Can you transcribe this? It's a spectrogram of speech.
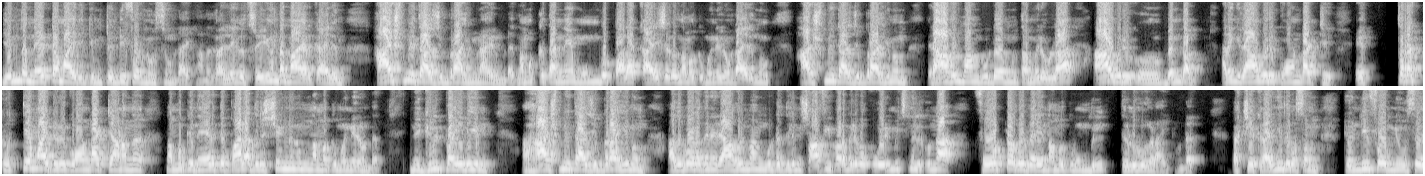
എന്ത് നേട്ടമായിരിക്കും ട്വന്റി ഫോർ ന്യൂസ് ഉണ്ടായി കാണുക? അല്ലെങ്കിൽ ശ്രീകണ്ഠൻ നായർക്കായാലും ഹാഷ്മി താജ് ഇബ്രാഹിമിനായാലും നമുക്ക് തന്നെ മുമ്പ് പല കാഴ്ചകൾ നമുക്ക് മുന്നിലുണ്ടായിരുന്നു. ഹാഷ്മി താജ് ഇബ്രാഹിമും രാഹുൽ മാങ്കൂട്ടവും തമ്മിലുള്ള ആ ഒരു ബന്ധം അല്ലെങ്കിൽ ആ ഒരു കോണ്ടാക്ട് എത്ര കൃത്യമായിട്ടൊരു കോണ്ടാക്ട് ആണെന്ന് നമുക്ക് നേരത്തെ പല ദൃശ്യങ്ങളും നമുക്ക് മുന്നിലുണ്ട്. നിഖിൽ പൈലിയും ഹാഷ്മി താജ് ഇബ്രാഹിമും അതുപോലെ തന്നെ രാഹുൽ മാങ്കൂട്ടത്തിലും ഷാഫി പറമ്പിലും ഒക്കെ ഒരുമിച്ച് നിൽക്കുന്ന ഫോട്ടോകൾ വരെ നമുക്ക് മുമ്പിൽ തെളിവുകളായിട്ടുണ്ട്. പക്ഷെ കഴിഞ്ഞ ദിവസം ട്വന്റി ഫോർ ന്യൂസ്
